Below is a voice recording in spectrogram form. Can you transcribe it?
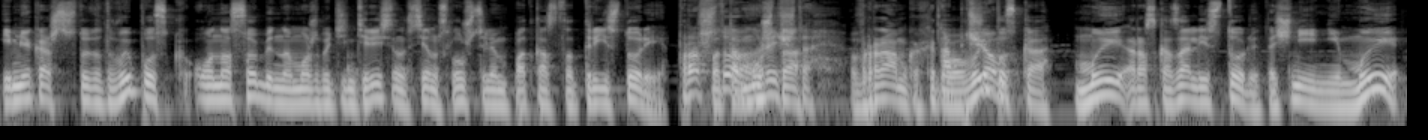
И мне кажется, что этот выпуск, он особенно может быть интересен всем слушателям подкаста «Три истории». Про что Потому что в рамках этого О чем? выпуска мы рассказали историю. Точнее, не мы,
